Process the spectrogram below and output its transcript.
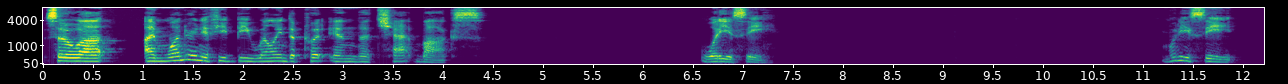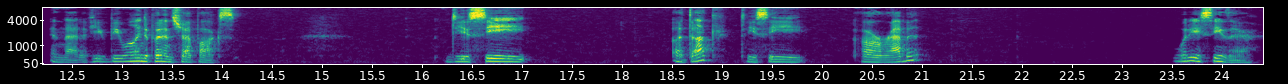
So uh, I'm wondering if you'd be willing to put in the chat box. What do you see? What do you see in that? If you'd be willing to put in the chat box, do you see a duck? Do you see a rabbit? What do you see there?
